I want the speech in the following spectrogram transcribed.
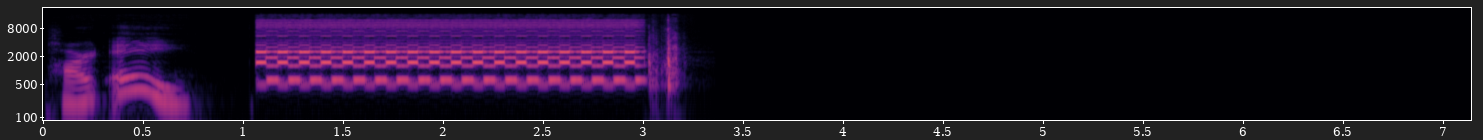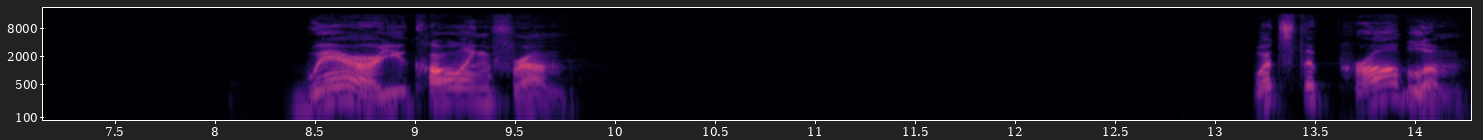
Part A. Where are you calling from? What's the problem?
